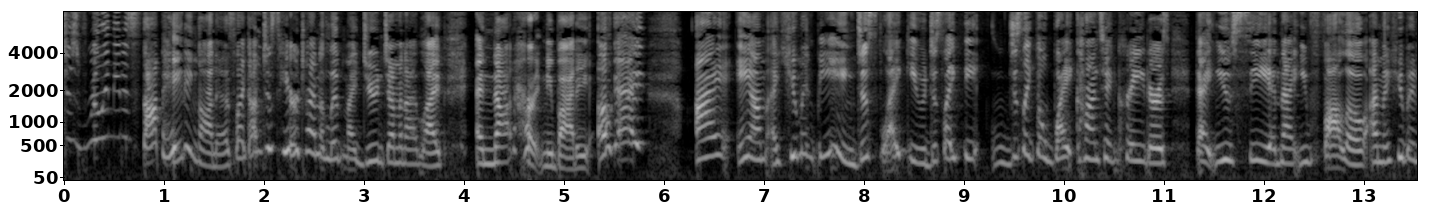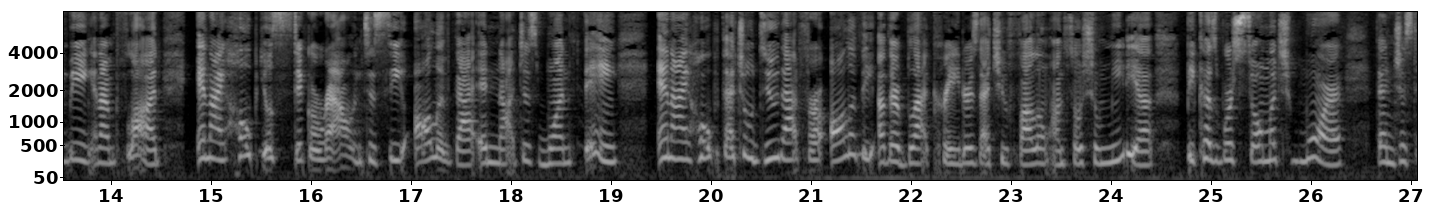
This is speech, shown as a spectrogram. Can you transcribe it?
just really need to stop hating on us. Like, I'm just here trying to live my June Gemini life and not hurt anybody. Okay. I am a human being just like you, just like the just like the white content creators that you see and that you follow. I'm a human being and I'm flawed, and I hope you'll stick around to see all of that and not just one thing. And I hope that you'll do that for all of the other black creators that you follow on social media because we're so much more than just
